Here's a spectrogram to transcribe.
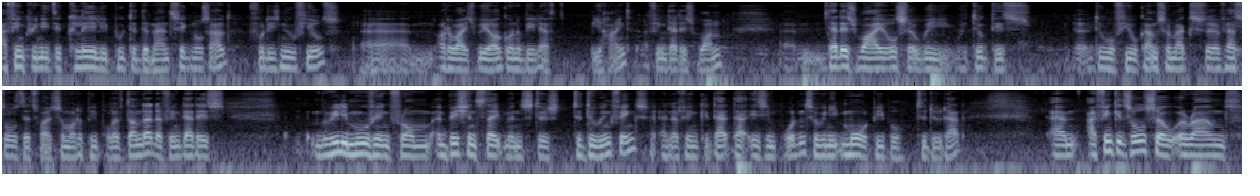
I think we need to clearly put the demand signals out for these new fuels. Um, otherwise, we are going to be left behind. I think that is one. Um, that is why also we, we took this uh, dual fuel Kamsarmax uh, vessels. That's why some other people have done that. I think that is really moving from ambition statements to, to doing things. And I think that, that is important. So we need more people to do that. Um, I think it's also around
